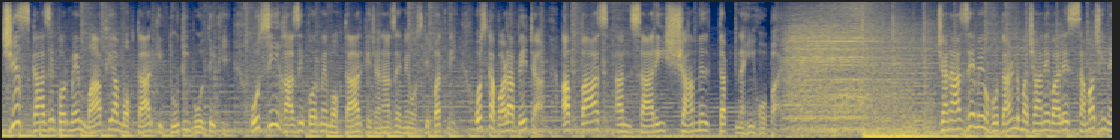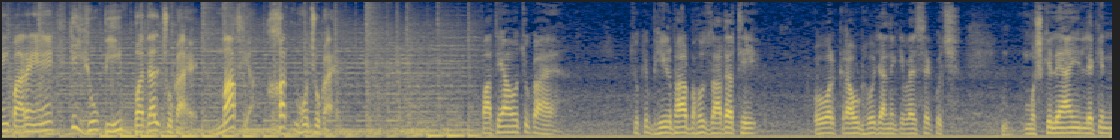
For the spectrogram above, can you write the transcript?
जिस गाजीपुर में माफिया मुख्तार की तूती बोलती थी, उसी गाजीपुर में मुख्तार के जनाजे में उसकी पत्नी, उसका बड़ा बेटा, अब्बास अंसारी शामिल तक नहीं हो पाए। जनाजे में हुदंड मचाने वाले समझ ही नहीं पा रहे हैं कि यूपी बदल चुका है, माफिया खत्म हो चुका है। फातिहा हो चुका है। क्योंकि भीड़ भाड़ बहुत ज़्यादा थी। ओवर क्राउड हो जाने की वजह से कुछ मुश्किलें आई लेकिन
